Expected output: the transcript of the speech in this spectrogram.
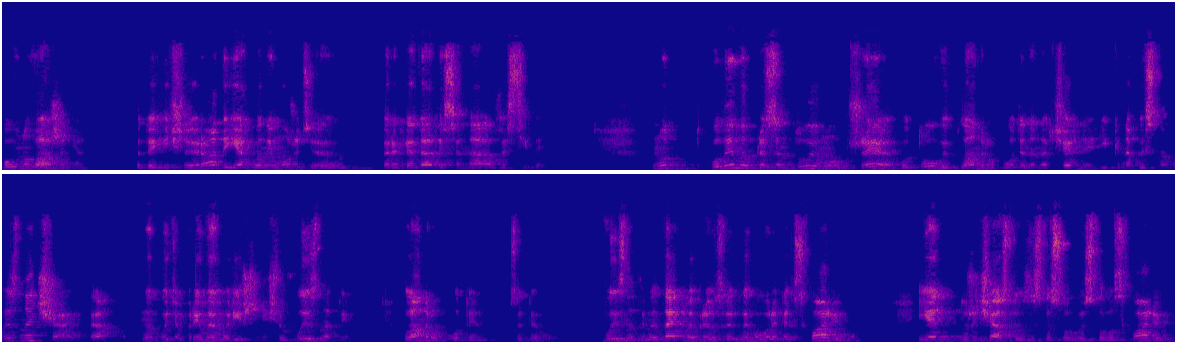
повноваження педагогічної ради, як вони можуть переглядатися на засіданні. Ну, коли ми презентуємо вже готовий план роботи на навчальний рік, написано визначає, да? ми потім приймемо рішення, щоб визнати план роботи ЗДО. Визнати. Ми знаєте, ми при- звикли говорити схвалюємо. Я дуже часто застосовую слово схвалюю,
